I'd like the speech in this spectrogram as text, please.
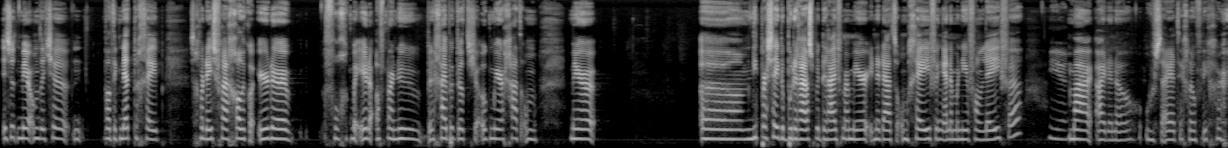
is het meer omdat je, wat ik net begreep, zeg maar deze vraag had ik al eerder, vroeg ik me eerder af, maar nu begrijp ik dat het je ook meer gaat om meer, ehm, niet per se de boerderij als bedrijf, maar meer inderdaad de omgeving en de manier van leven. Maar I don't know, hoe sta je tegenover die geur?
